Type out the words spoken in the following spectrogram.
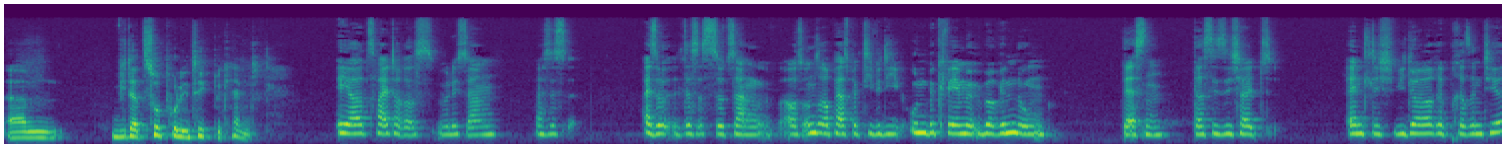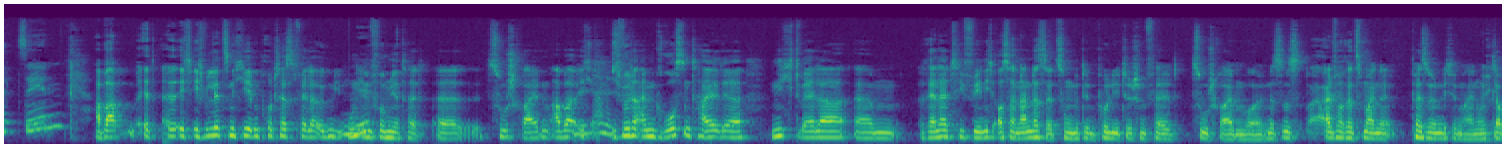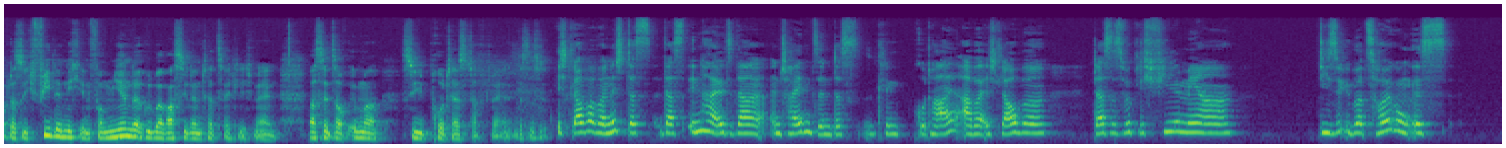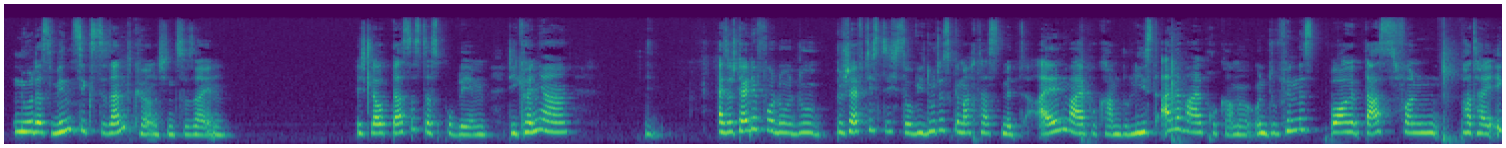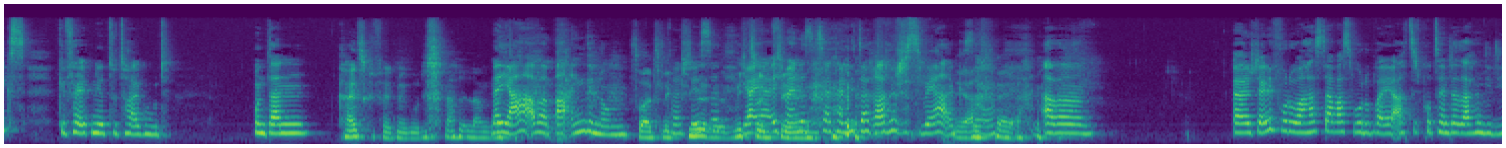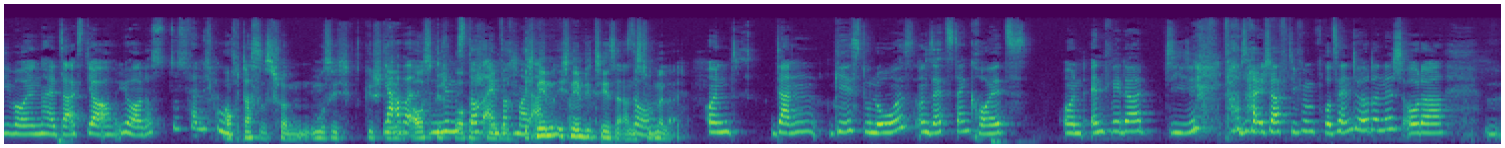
ähm, wieder zur Politik bekennt? Eher zweiteres, würde ich sagen. Es ist, Also das ist sozusagen aus unserer Perspektive die unbequeme Überwindung dessen, dass sie sich halt endlich wieder repräsentiert sehen. Aber äh, ich, ich will jetzt nicht jedem Protestwähler irgendwie Uninformiertheit äh, zuschreiben, aber ich, ich würde einem großen Teil der Nichtwähler ähm, relativ wenig Auseinandersetzung mit dem politischen Feld zuschreiben wollen. Das ist einfach jetzt meine persönliche Meinung. Ich glaube, dass sich viele nicht informieren darüber, was sie denn tatsächlich wählen, was jetzt auch immer sie protesthaft wählen. Das ist ich glaube aber nicht, dass, dass Inhalte da entscheidend sind. Das klingt brutal, aber ich glaube, dass es wirklich viel mehr diese Überzeugung ist, nur das winzigste Sandkörnchen zu sein. Ich glaube, das ist das Problem. Die können ja, also stell dir vor, du, du beschäftigst dich so, wie du das gemacht hast, mit allen Wahlprogrammen. Du liest alle Wahlprogramme und du findest, boah, das von Partei X gefällt mir total gut. Und dann Keins gefällt mir gut, die sind alle lang. Naja, aber mal angenommen. so als Lektüre. Verstehst du? Nicht ja, ja, ich meine, es ist ja kein literarisches Werk. ja, so. ja, ja. Aber äh, stell dir vor, du hast da was, wo du bei 80 Prozent der Sachen, die die wollen, halt sagst, ja, ja, das, das fände ich gut. Auch das ist schon, muss ich gestehen, ja, aber ausgesprochen nimm's doch schwierig. einfach mal Ich nehme ich nehm die These an, es So. tut mir leid. Und dann gehst du los und setzt dein Kreuz und entweder die Partei schafft die 5%-Hürde nicht oder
